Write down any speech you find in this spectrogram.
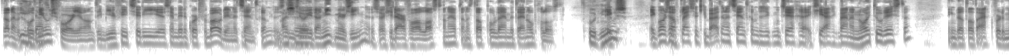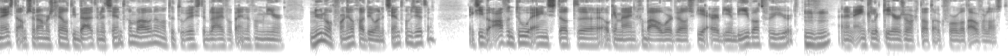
dan heb ik goed nieuws voor je, want die bierfietsen die zijn binnenkort verboden in het centrum. Dus maar die ze... zul je dan niet meer zien. Dus als je daar vooral last van hebt, dan is dat probleem meteen opgelost. Goed nieuws. Ik, ik woon zelf een klein stukje buiten het centrum, dus ik moet zeggen, ik zie eigenlijk bijna nooit toeristen. Ik denk dat dat eigenlijk voor de meeste Amsterdammers geldt die buiten het centrum wonen. Want de toeristen blijven op een of andere manier nu nog voor een heel groot deel in het centrum zitten. Ik zie wel af en toe eens dat uh, ook in mijn gebouw wordt wel eens via Airbnb wat verhuurd. Mm -hmm. En een enkele keer zorgt dat ook voor wat overlast.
